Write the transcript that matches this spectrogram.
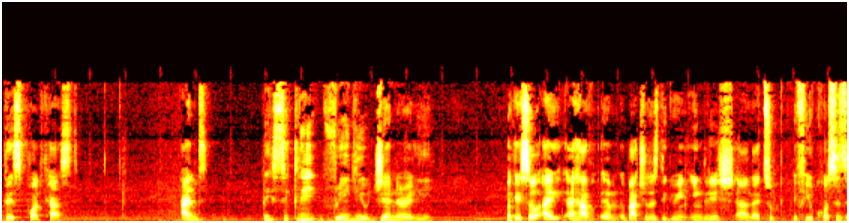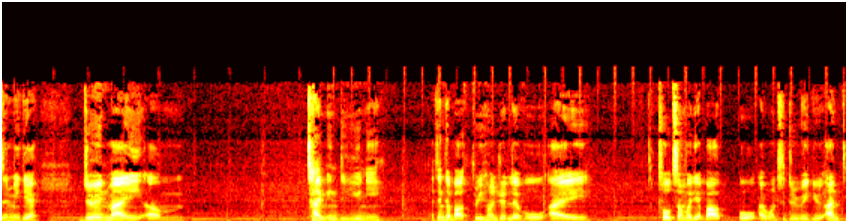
this podcast, and basically radio generally. Okay so i i have um, a bachelor's degree in english and i took a few courses in media. During my um, time in the uni i think about 300 level i told somebody about oh i want to do radio and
